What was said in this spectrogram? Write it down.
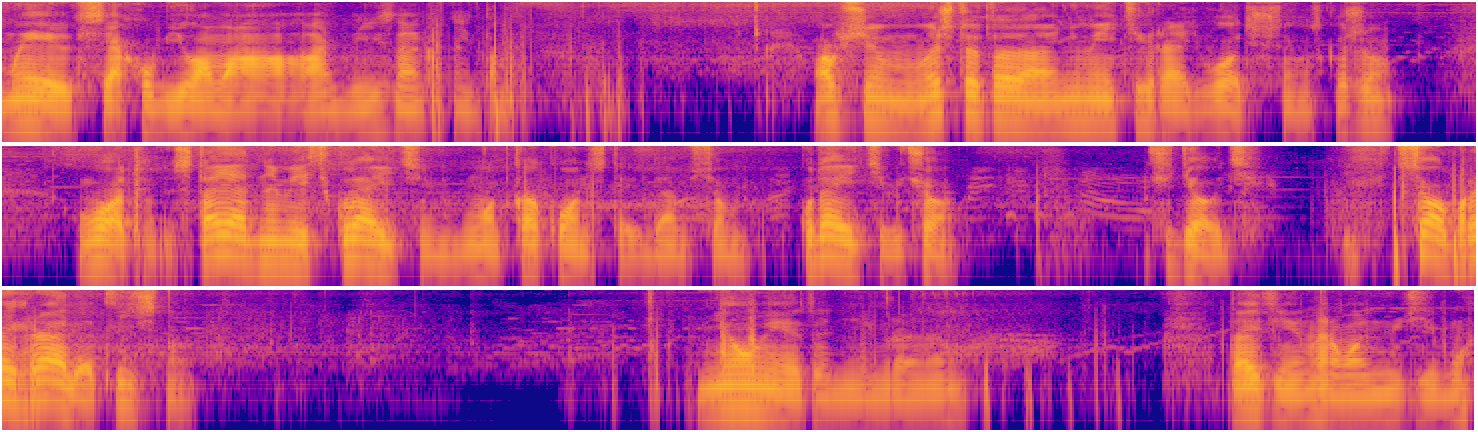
Мы их всех убьем. Я не знаю, как они там. В общем, вы что-то не умеете играть. Вот что я скажу. Вот, стоять на месте. Куда идти? Вот, как он стоит, да, все. Куда идти? Вы что? Что делать? Все, проиграли, отлично. Не умеют они играть, да? Дайте мне нормальную зиму.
